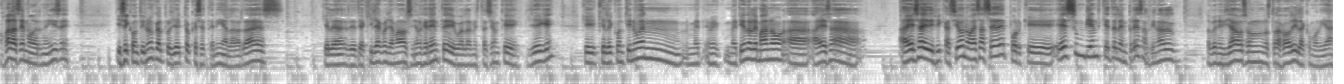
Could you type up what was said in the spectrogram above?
Ojalá se modernice y se continúe con el proyecto que se tenía. La verdad es que le, desde aquí le hago llamado al señor gerente o a la administración que llegue, que, que le continúen met, metiéndole mano a, a, esa, a esa edificación o a esa sede porque es un bien que es de la empresa. Al final los beneficiados son los trabajadores y la comunidad.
